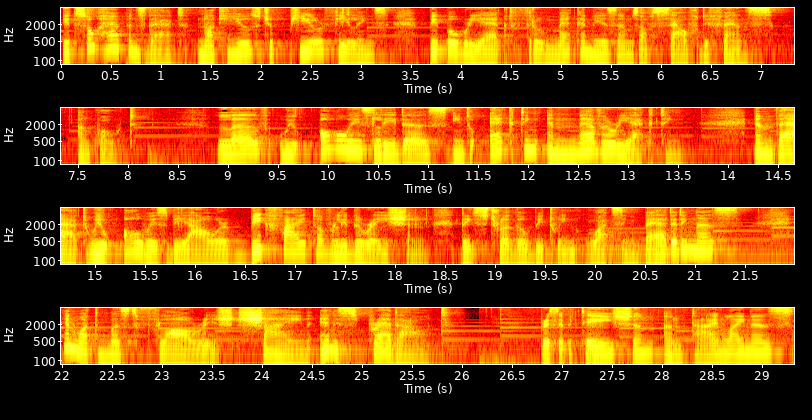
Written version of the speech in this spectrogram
It so happens that, not used to pure feelings, people react through mechanisms of self defense. Unquote. Love will always lead us into acting and never reacting. And that will always be our big fight of liberation the struggle between what's embedded in us and what must flourish, shine, and spread out. Precipitation, untimeliness,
